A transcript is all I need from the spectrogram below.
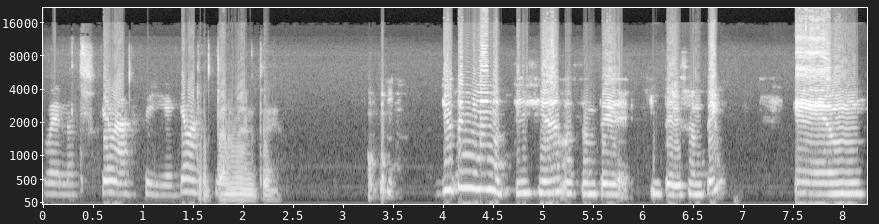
Bueno, ¿qué más sigue? ¿Qué más sigue? Totalmente. Yo tengo una noticia bastante interesante em,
